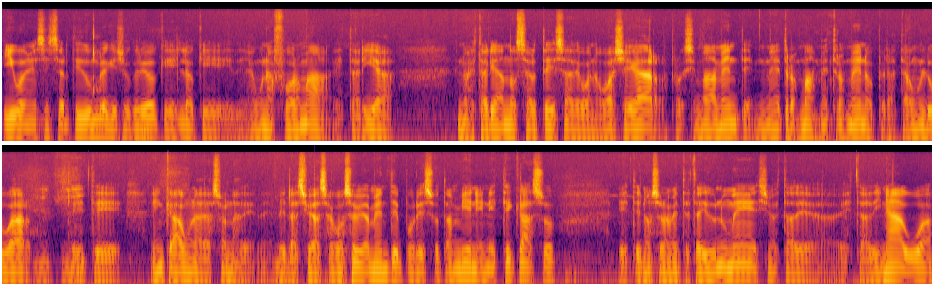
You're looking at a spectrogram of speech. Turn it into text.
y bueno, esa incertidumbre que yo creo que es lo que de alguna forma estaría nos estaría dando certeza de, bueno, va a llegar aproximadamente metros más, metros menos, pero hasta un lugar este, en cada una de las zonas de, de la ciudad de San José, obviamente, por eso también en este caso este, no solamente está Idunumé, sino está, de, está Dinagua,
